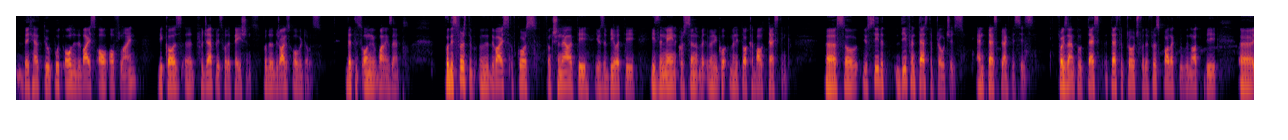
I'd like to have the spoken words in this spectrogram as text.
they had to put all the device all offline because uh, for Japanese for the patients, for the drugs overdose. That is only one example. For this first de uh, device, of course, functionality, usability is the main concern when you, go, when you talk about testing. Uh, so you see the different test approaches and test practices. For example, test, test approach for the first product will not be uh,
